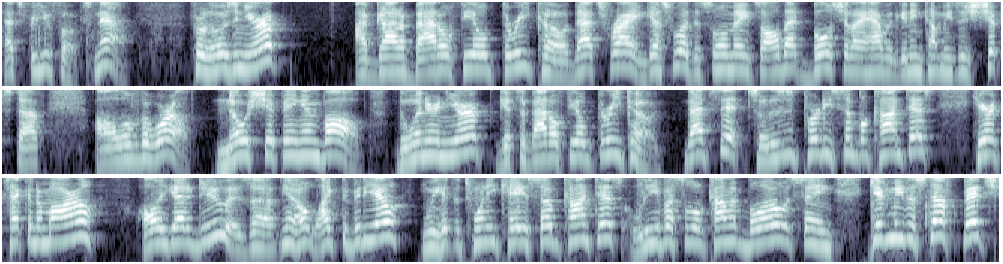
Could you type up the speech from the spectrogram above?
That's for you folks. Now, for those in Europe, I've got a Battlefield 3 code. That's right. And guess what? This eliminates all that bullshit I have with getting companies to ship stuff all over the world. No shipping involved. The winner in Europe gets a Battlefield 3 code. That's it. So this is a pretty simple contest here at of Tomorrow. All you got to do is, uh, you know, like the video. When we hit the 20K sub contest, leave us a little comment below saying, give me the stuff, bitch.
